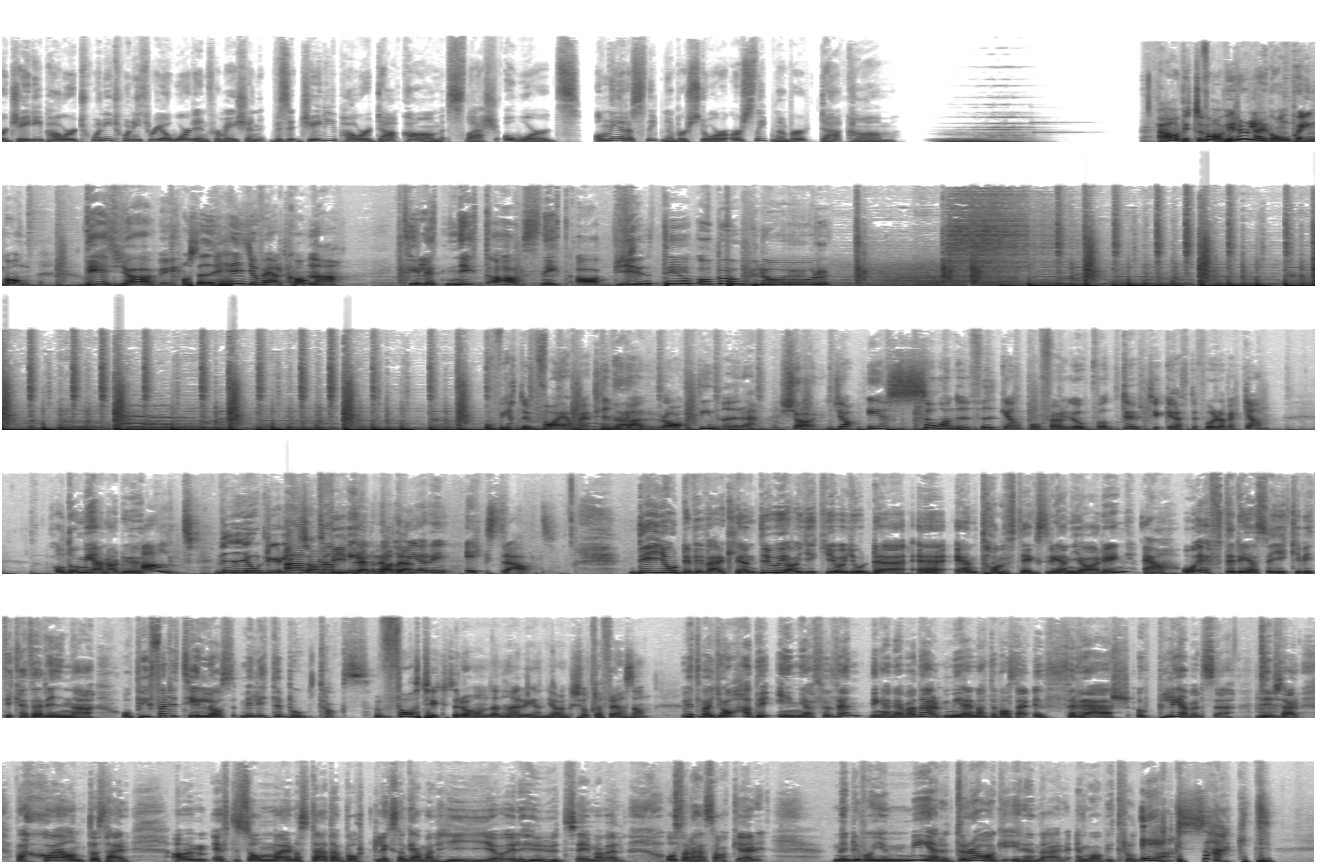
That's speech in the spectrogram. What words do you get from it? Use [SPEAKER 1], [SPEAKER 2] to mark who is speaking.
[SPEAKER 1] For JD Power 2023 award information, visit jdpower.com/awards. Only at a Sleep Number store or sleepnumber.com.
[SPEAKER 2] Ja, vet du vad? Vi rullar igång på en gång
[SPEAKER 3] Det gör vi.
[SPEAKER 2] och säger hej och välkomna.
[SPEAKER 3] Till ett nytt avsnitt av Beauty och bubblor.
[SPEAKER 2] Du vad Emma? Jag kliver
[SPEAKER 3] Nej.
[SPEAKER 2] bara rakt in i det.
[SPEAKER 3] Kör.
[SPEAKER 2] Jag är så nyfiken på att följa upp vad du tycker efter förra veckan.
[SPEAKER 3] Och då menar du,
[SPEAKER 2] Allt! Vi gjorde ju liksom
[SPEAKER 3] Allt
[SPEAKER 2] en hel renovering, extra allt.
[SPEAKER 3] Det gjorde vi verkligen. Du och jag gick ju och gjorde eh, en tolvstegsrengöring.
[SPEAKER 2] Ja.
[SPEAKER 3] Och efter det så gick vi till Katarina och piffade till oss med lite botox.
[SPEAKER 2] Vad tyckte du om den här rengöringstjottafräsen?
[SPEAKER 3] Vet du vad, jag hade inga förväntningar när jag var där, mer än att det var så en fräsch upplevelse. Typ så här, vad skönt och så här, ja, efter sommaren och städa bort liksom gammal hy, eller hud säger man väl, och sådana här saker. Men det var ju mer drag i den där än vad vi trodde.
[SPEAKER 2] Exakt!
